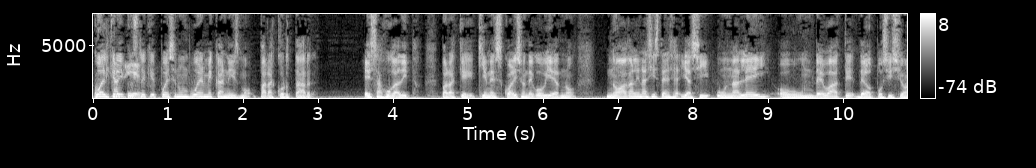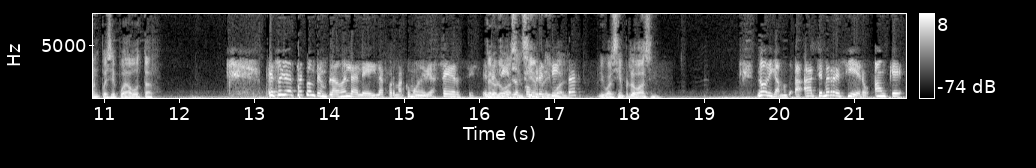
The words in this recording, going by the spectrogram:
¿Cuál cree Así que usted es. que puede ser un buen mecanismo para cortar esa jugadita, para que quienes coalición de gobierno no hagan la inasistencia y así una ley o un debate de la oposición pues se pueda votar? Eso ya está contemplado en la ley, la forma como debe hacerse. Es Pero lo hacen los siempre igual. congresistas- Igual siempre lo hacen. No, digamos, ¿a, a qué me refiero? Aunque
